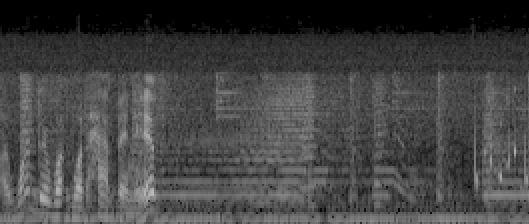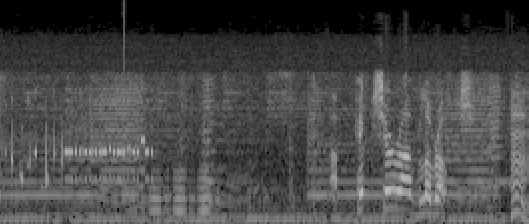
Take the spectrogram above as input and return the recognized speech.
I wonder what would happen if... A picture of LeRoach. Hmm.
